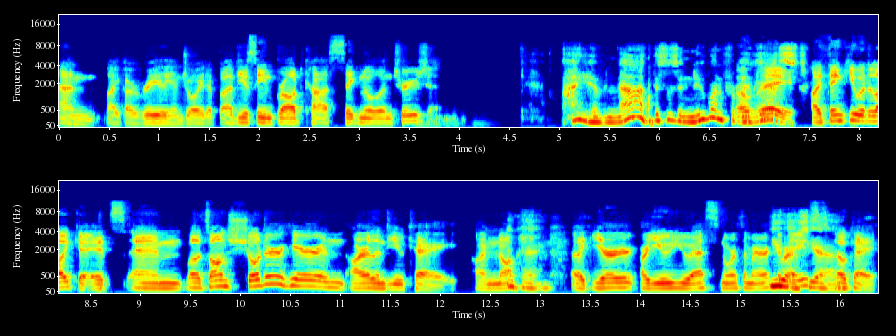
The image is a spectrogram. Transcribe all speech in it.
and like I really enjoyed it. But have you seen Broadcast Signal Intrusion? I have not. This is a new one for my okay. list. I think you would like it. It's um well it's on Shudder here in Ireland, UK. I'm not okay. like you're are you US North America US, based? yeah. Okay.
